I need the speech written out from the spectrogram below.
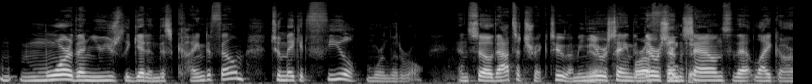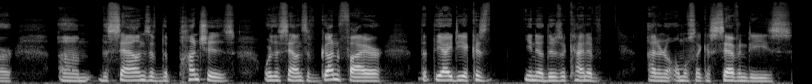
m- more than you usually get in this kind of film to make it feel more literal and so that's a trick too i mean you were saying that Or there were certain sounds that like are um, the sounds of the punches or the sounds of gunfire that the idea because you know there's a kind of i don't know almost like a 70s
